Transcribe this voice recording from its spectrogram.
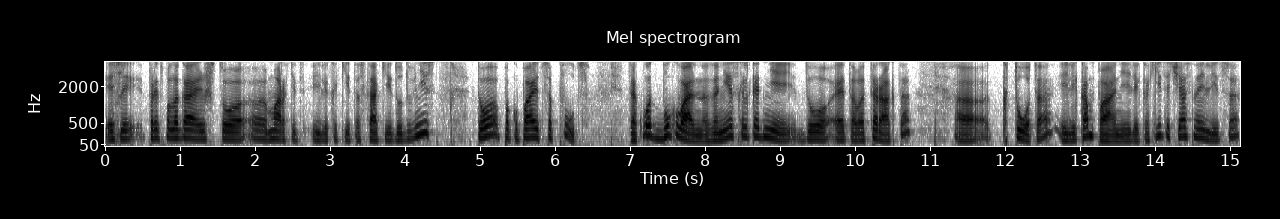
Если предполагает, что uh, маркет или какие-то стаки идут вниз, то покупается puts. Так вот, буквально за несколько дней до этого теракта э, кто-то или компания или какие-то частные лица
